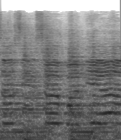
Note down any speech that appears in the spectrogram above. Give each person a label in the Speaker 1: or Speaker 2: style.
Speaker 1: danzas y zapateados,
